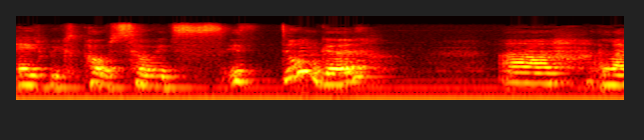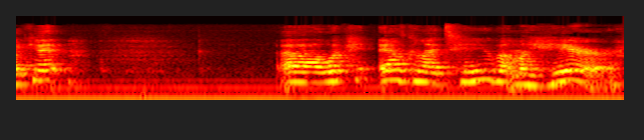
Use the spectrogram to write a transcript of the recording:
8 weeks post. So it's, it's doing good. Uh, I like it. Uh, what else can I tell you about my hair?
